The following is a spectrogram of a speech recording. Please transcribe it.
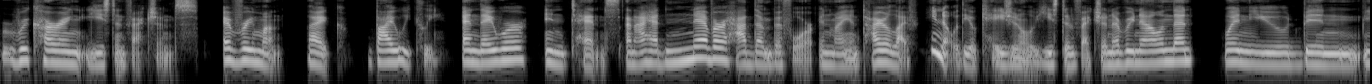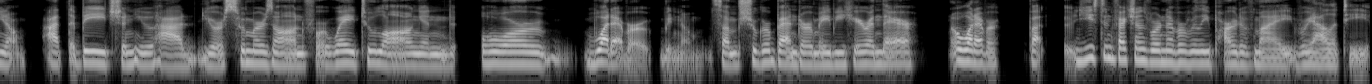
recurring yeast infections every month, like bi weekly and they were intense. And I had never had them before in my entire life. You know, the occasional yeast infection every now and then when you'd been, you know, at the beach and you had your swimmers on for way too long and or whatever, you know, some sugar bender maybe here and there or whatever. But yeast infections were never really part of my reality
